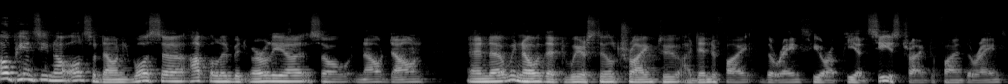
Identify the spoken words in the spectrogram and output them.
oh, PNC now also down. It was uh, up a little bit earlier, so now down. And uh, we know that we're still trying to identify the range here, or PNC is trying to find the range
